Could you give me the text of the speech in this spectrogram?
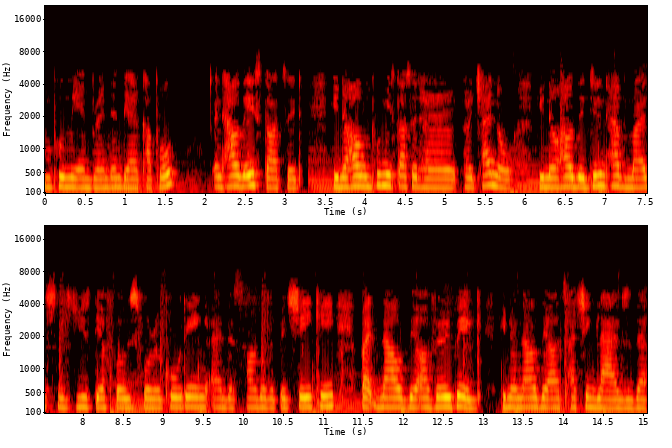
Mpumi and Brendan. They're a couple and how they started. You know how Mpumi started her her channel. You know how they didn't have much. They used their phones for recording, and the sound was a bit shaky. But now they are very big. You know now they are touching lives. They're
